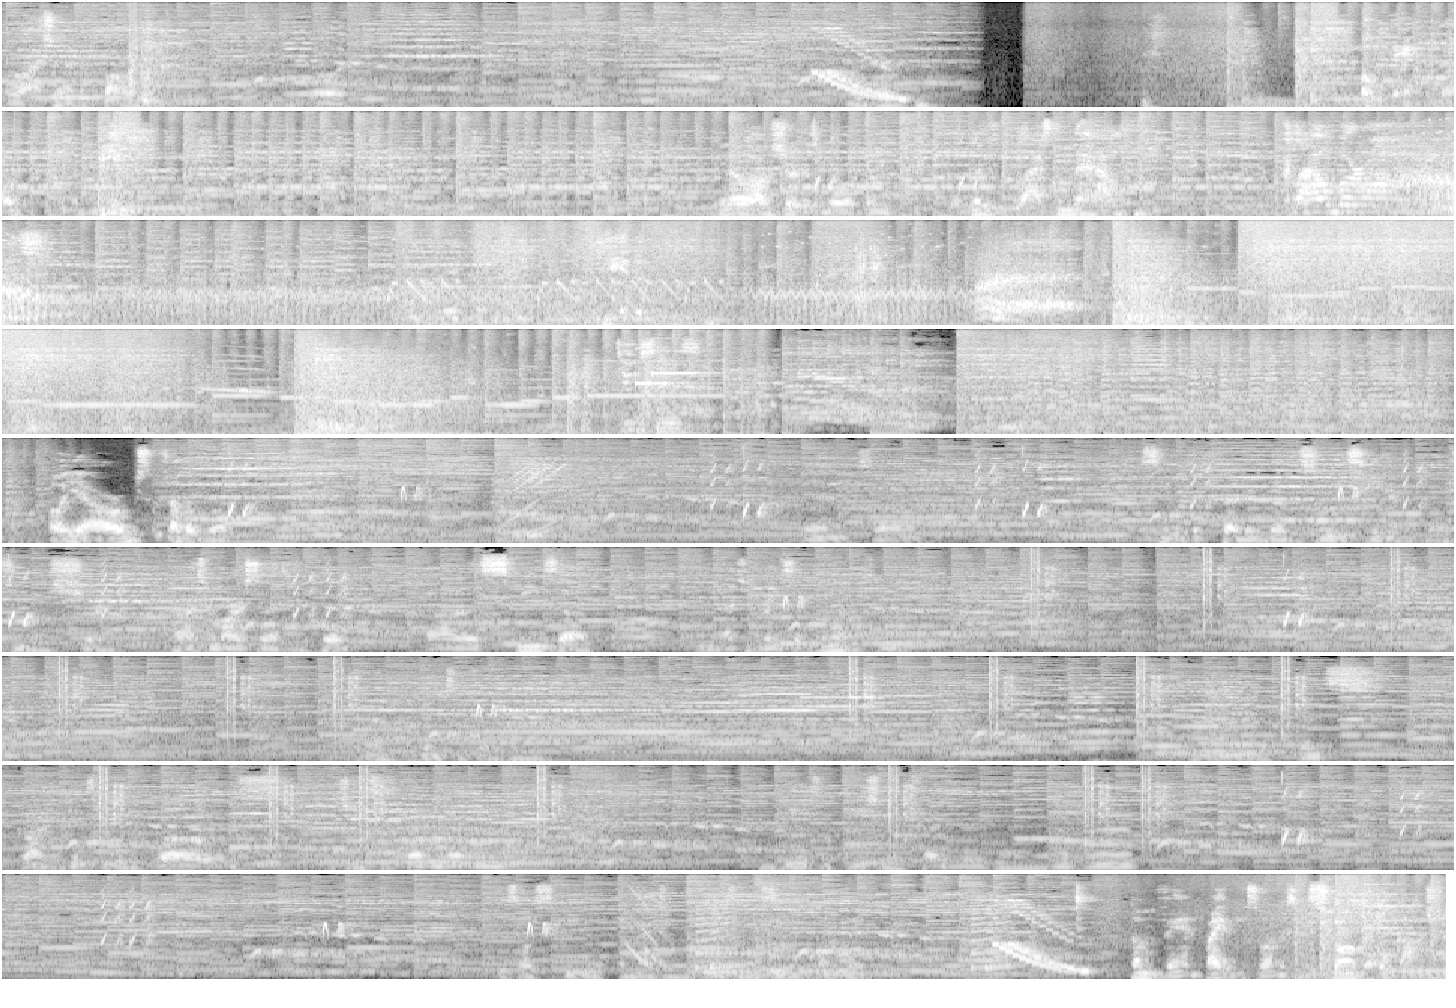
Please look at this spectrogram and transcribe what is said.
Well, I shouldn't have to follow. Oh. damn, no. Immediately. You know, I'm sure there's more of them. But let's blast them now. Clown Barrage! Get him! Deuces. Oh yeah, are we still trying to look well? Yeah, so see what the feather does as soon as here. Well, she was sure. Alright, so still has to equip. Uh, speeds up. And that should break something else. Hmm. Uh, I think she's guard against melee blows, GT gunman, Gauge location of treasures. Uh, this whole speed with the magic okay. Come fan, fight me, so I must be stronger. Oh gosh.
